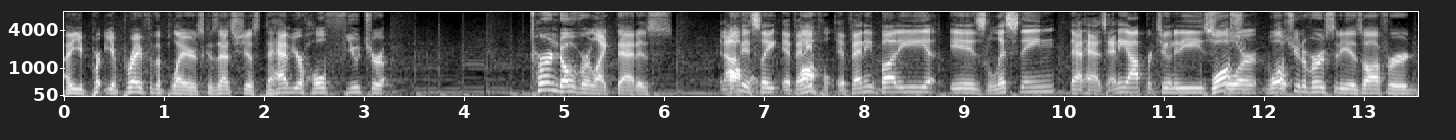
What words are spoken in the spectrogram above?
I mean, you pr- you pray for the players because that's just to have your whole future turned over like that is. And awful. obviously, if any Awful. if anybody is listening that has any opportunities Walsh, for Walsh University has offered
